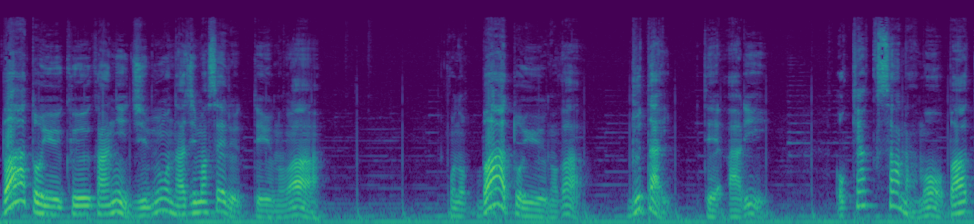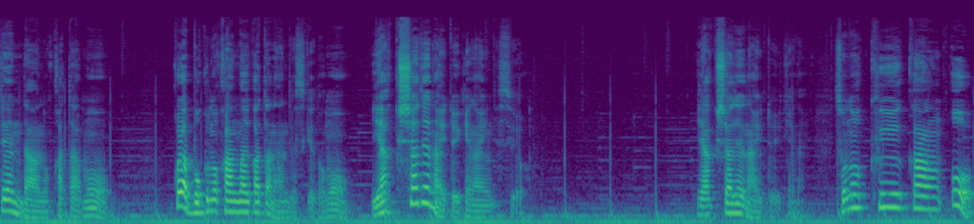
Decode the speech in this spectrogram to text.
バーという空間に自分をなじませるっていうのは、このバーというのが舞台であり、お客様もバーテンダーの方も、これは僕の考え方なんですけども、役者でないといけないんですよ。役者でないといけない。その空間を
